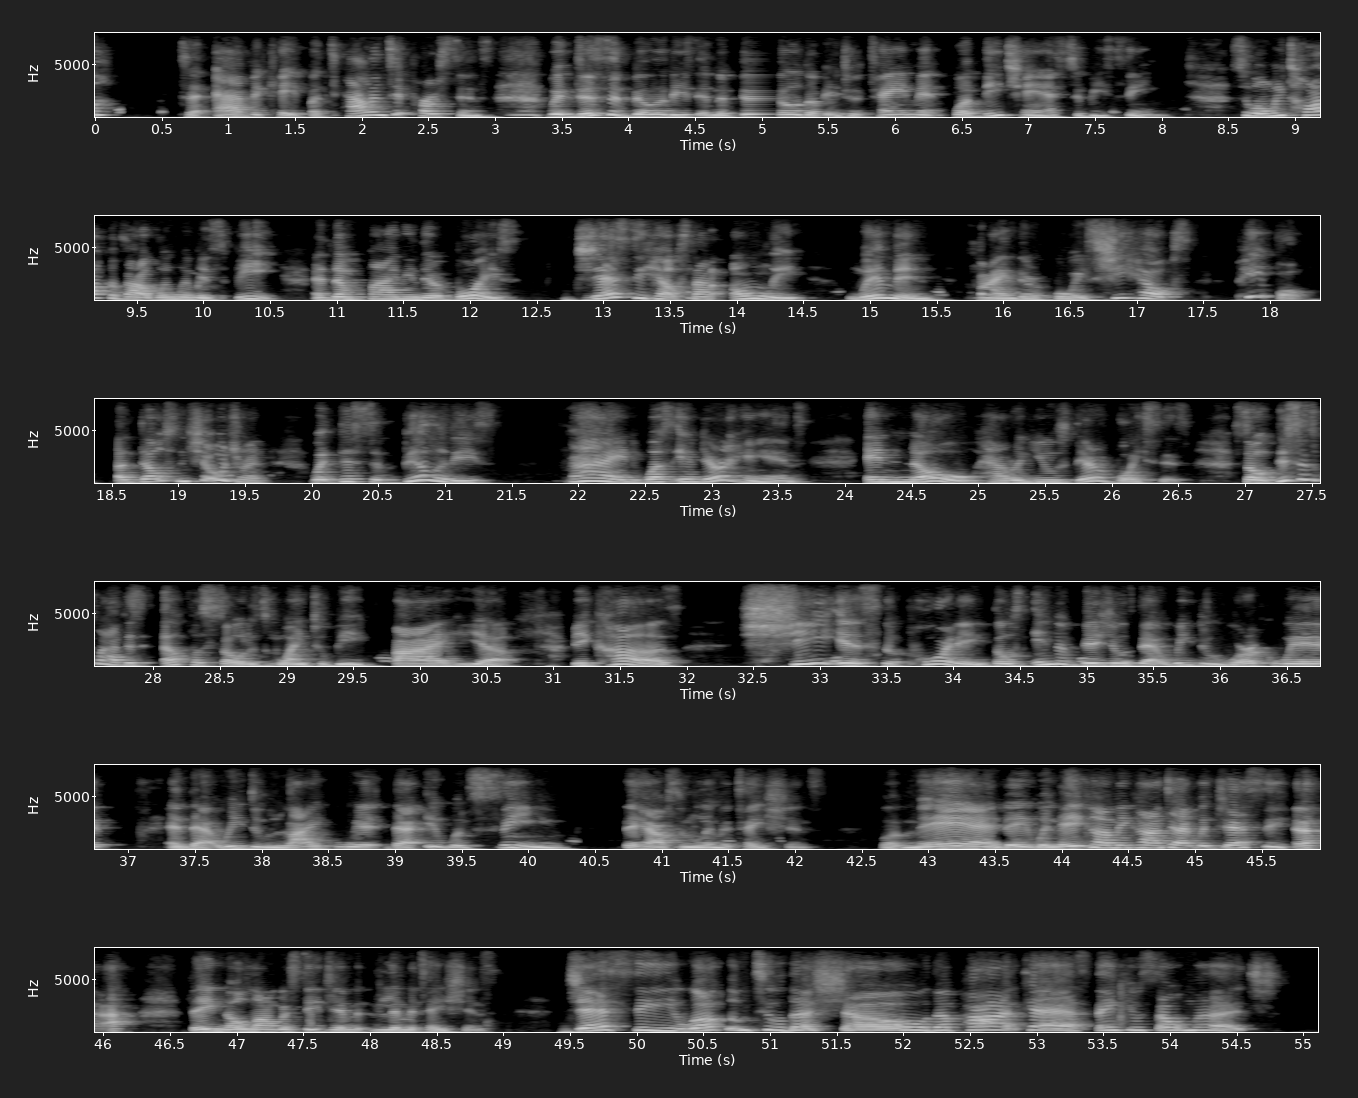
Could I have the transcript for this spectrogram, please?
to advocate for talented persons with disabilities in the field of entertainment for the chance to be seen. So when we talk about when women speak and them finding their voice, Yesse helps not only women find their voice, she helps people, adults and children with disabilities find what's in their hands and know how to use their voices. So this is why this episode is going to be fire because she is supporting those individuals that we do work with and that we do life with that it would seem they have some limitations. But man, they when they come in contact with Yesse, they no longer see limitations. Yesse, welcome to the show, the podcast. Thank you so much.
